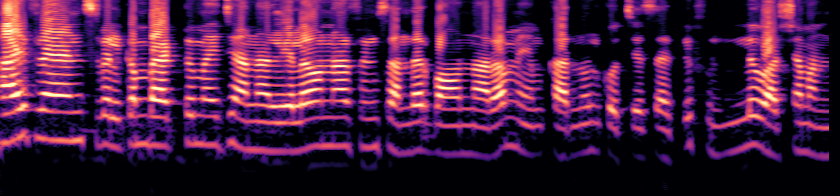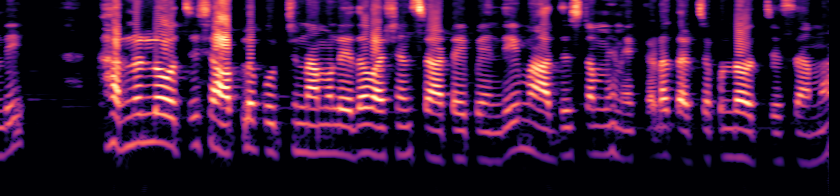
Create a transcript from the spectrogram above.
Hi friends welcome back to my channel. ఎలా ఉన్నారు ఫ్రెండ్స్? అందరు బాగున్నారా? మేము కర్నూలుకి వచ్చేసరికి ఫుల్ వర్షం అండి కర్నూలులో వచ్చి షాప్లో కూర్చున్నాము లేదా వర్షం స్టార్ట్ అయిపోయింది. మా అదృష్టం మేము ఎక్కడ తడచకుండా వచ్చేసాము.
